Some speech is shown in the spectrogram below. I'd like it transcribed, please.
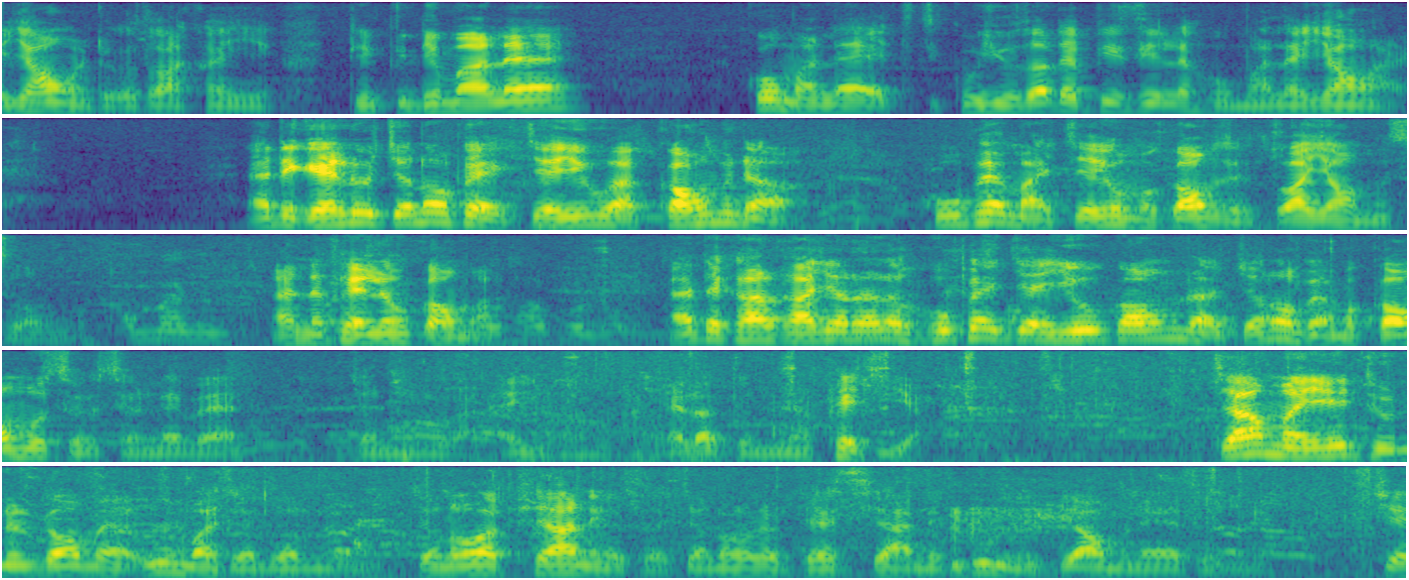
အယောင်းဝင်တကသွားခိုင်းရင်ဒီဒီမှာလဲကို့မှာလဲကိုယူသွားတဲ့ပစ္စည်းလဲဟိုမှာလဲရောင်းရတယ်အဲ့တကယ်လို့ကျွန်တော်ဖက်ကြဲရိုးကကောင်းပြီတော့ ကိုဖက်မှာကြဲရိုးမကောင်းဆိုသွားရောက်မစုံဘူးအဲ့နှစ်ဖက်လုံးကောင်းပါအဲ့တခါတခါကျတော့လဲဟိုဖက်ကြဲရိုးကောင်းတော့ကျွန်တော်ဖက်မကောင်းဘူးဆိုရင်လည်းပဲကျွန်တော်တို့ကအဲ့ဒီလိုအဲ့တော့သူမြန်ဖက်ကြည့်ရကျမ်းမရေးထူနေကောင်းမဲ့ဥမာကျွန်တော်ကျွန်တော်ကဖျားနေဆိုကျွန်တော်တို့ဘယ်ဆရာနေခုရင်ပြောင်းမလဲဆိုရင်ကြဲ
